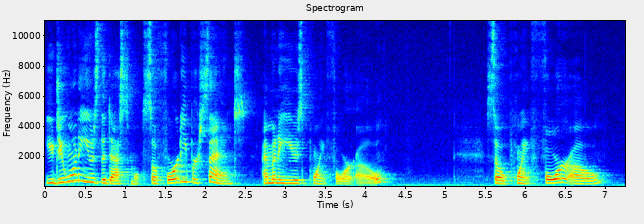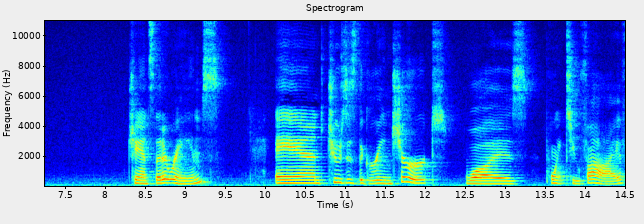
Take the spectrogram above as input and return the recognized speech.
you do want to use the decimal. So 40%, I'm going to use 0.40. So 0.40 chance that it rains. And chooses the green shirt was 0.25.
